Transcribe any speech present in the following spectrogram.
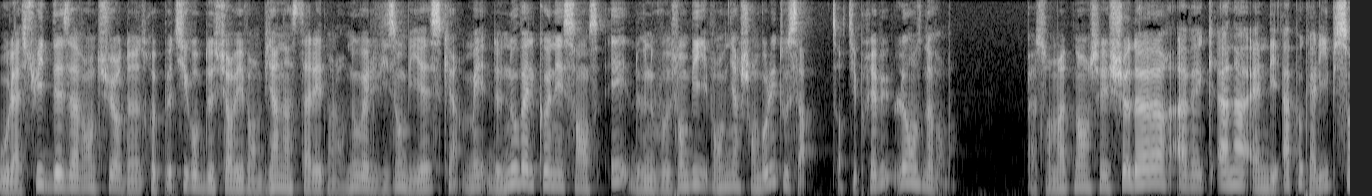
où la suite des aventures de notre petit groupe de survivants bien installés dans leur nouvelle vie zombiesque, mais de nouvelles connaissances et de nouveaux zombies vont venir chambouler tout ça. Sortie prévue le 11 novembre. Passons maintenant chez Shudder avec Anna and the Apocalypse,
